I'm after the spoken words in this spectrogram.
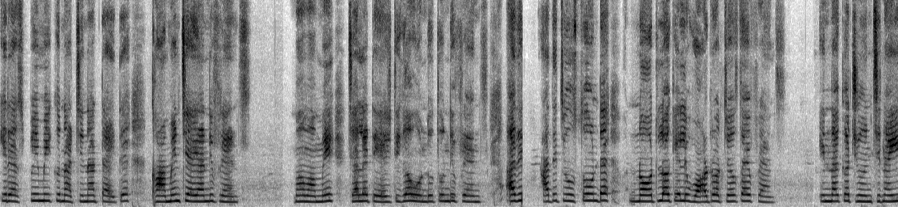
ఈ రెసిపీ మీకు నచ్చినట్టయితే కామెంట్ చేయండి ఫ్రెండ్స్ మా మమ్మీ చాలా టేస్టీగా వండుతుంది ఫ్రెండ్స్ అది అది చూస్తూ ఉంటే నోట్లోకి వెళ్ళి వాటర్ వచ్చేస్తాయి ఫ్రెండ్స్. ఇందాక చూపించినవి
